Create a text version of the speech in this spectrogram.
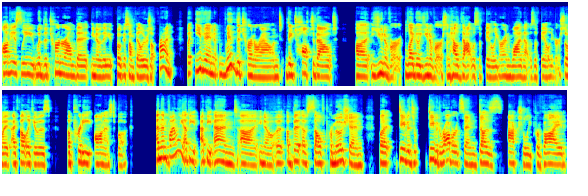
obviously with the turnaround bit you know they focus on failures up front. But even with the turnaround they talked about uh universe lego universe and how that was a failure and why that was a failure. So I, I felt like it was a pretty honest book. And then finally at the at the end uh you know a, a bit of self promotion but david's david robertson does actually provide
